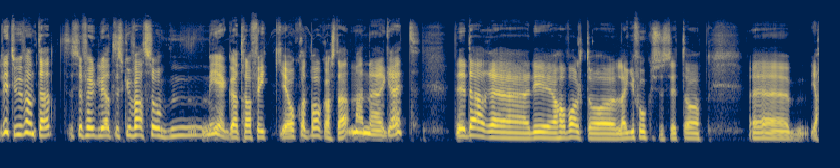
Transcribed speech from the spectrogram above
litt uventet, selvfølgelig, at det skulle vært så megatrafikk akkurat bak oss der, men eh, greit. Det er der eh, de har valgt å legge fokuset sitt, og ja.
